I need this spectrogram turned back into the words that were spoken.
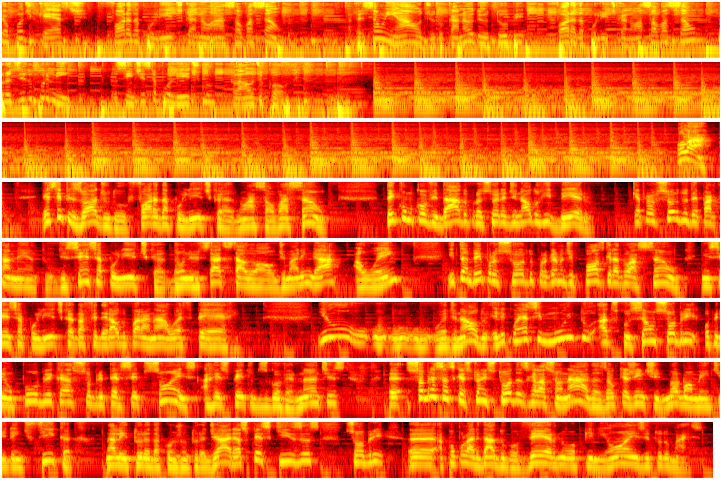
Este é o podcast Fora da Política Não Há Salvação. A versão em áudio do canal do YouTube Fora da Política Não Há Salvação, produzido por mim, o cientista político Cláudio Couto. Olá! Esse episódio do Fora da Política Não Há Salvação tem como convidado o professor Edinaldo Ribeiro, que é professor do Departamento de Ciência Política da Universidade Estadual de Maringá, a UEM, e também professor do Programa de Pós-Graduação em Ciência Política da Federal do Paraná, UFPR. E o, o, o, Edinaldo, ele conhece muito a discussão sobre opinião pública, sobre percepções a respeito dos governantes, eh, sobre essas questões todas relacionadas ao que a gente normalmente identifica na leitura da conjuntura diária, as pesquisas sobre uh, a popularidade do governo, opiniões e tudo mais.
